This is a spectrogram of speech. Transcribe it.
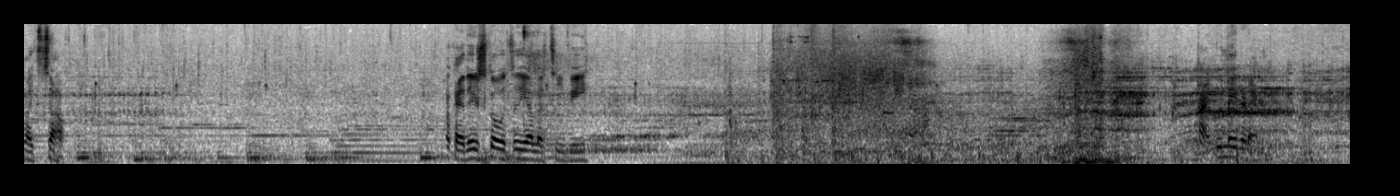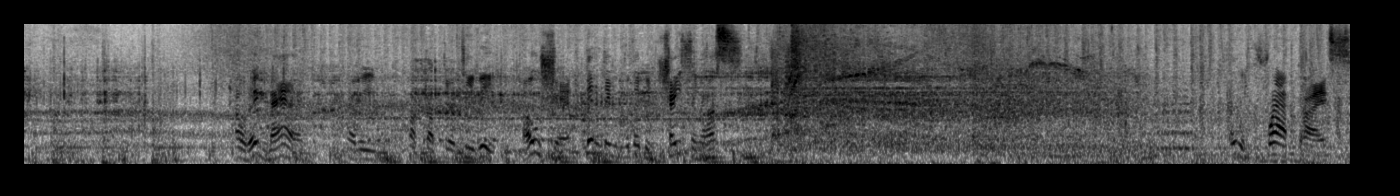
Like so. Okay, they just go to the other TV. Alright, we made it. Oh, they mad that we fucked up their TV. Oh shit, didn't think they'd be chasing us. Holy crap, guys.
